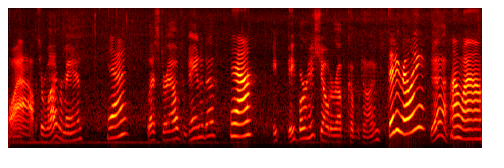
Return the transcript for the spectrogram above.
wow, Survivor Man. Yeah. Les Stroud from Canada. Yeah. He he burned his shoulder up a couple times. Did he really? Yeah. Oh wow.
